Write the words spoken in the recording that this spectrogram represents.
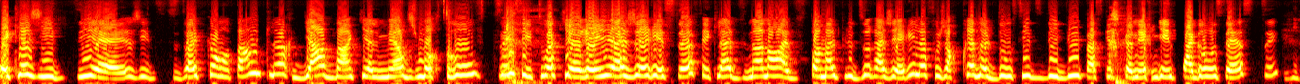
Fait que là, j'ai dit, euh, j'ai dit, tu dois être contente là. Regarde dans quelle merde je me retrouve. Tu sais, c'est toi qui aurais eu à gérer ça. Fait que là, elle dit non, non, elle dit c'est pas mal plus dur à gérer. Là, faut que je reprenne le dossier du début parce que je connais rien de ta grossesse. Tu sais.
